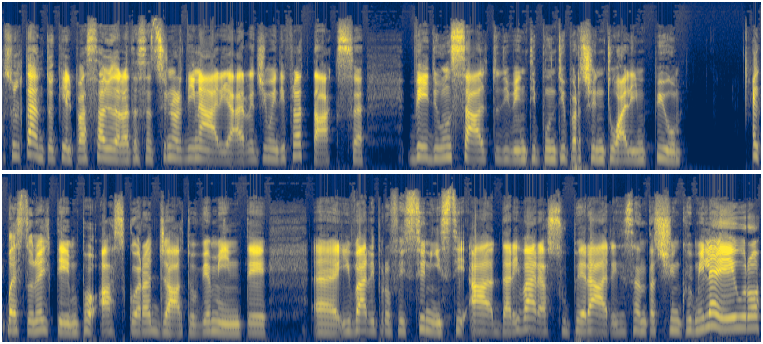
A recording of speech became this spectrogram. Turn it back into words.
Soltanto che il passaggio dalla tassazione ordinaria al regime di flat tax vede un salto di 20 punti percentuali in più. E questo nel tempo ha scoraggiato ovviamente eh, i vari professionisti ad arrivare a superare i 65.000 euro,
